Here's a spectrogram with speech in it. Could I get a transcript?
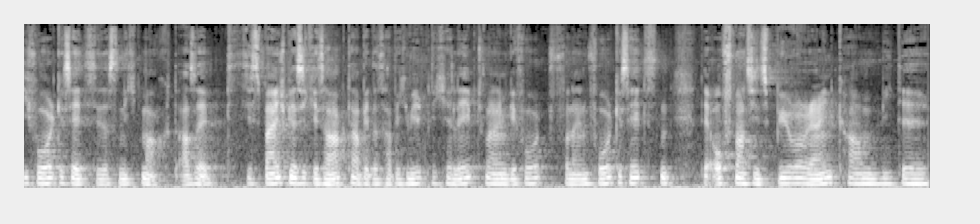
die Vorgesetzte das nicht macht. Also das Beispiel, das ich gesagt habe, das habe ich wirklich erlebt von einem, von einem Vorgesetzten, der oftmals ins Büro reinkam wie, der,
